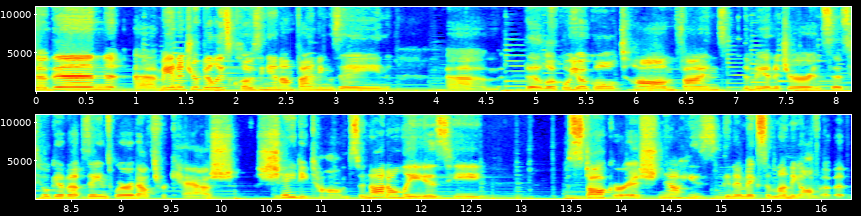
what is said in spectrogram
So then, uh, manager Billy's closing in on finding Zane. Um, the local yokel Tom finds the manager and says he'll give up Zane's whereabouts for cash. Shady Tom. So not only is he stalkerish, now he's gonna make some money off of it.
